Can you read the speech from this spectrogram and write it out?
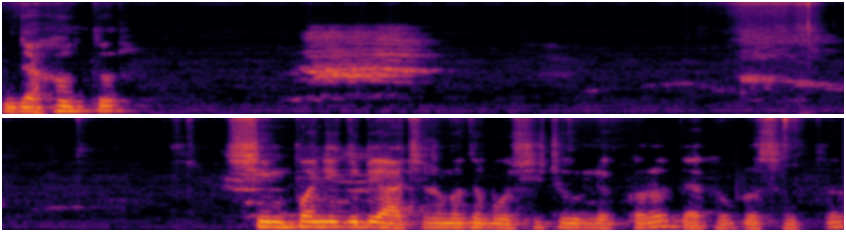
দেখো উত্তর। শিম্পাঞ্জি দুটি আচরণগত বৈশিষ্ট্য উল্লেখ করো, দেখো প্রশ্ন উত্তর।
